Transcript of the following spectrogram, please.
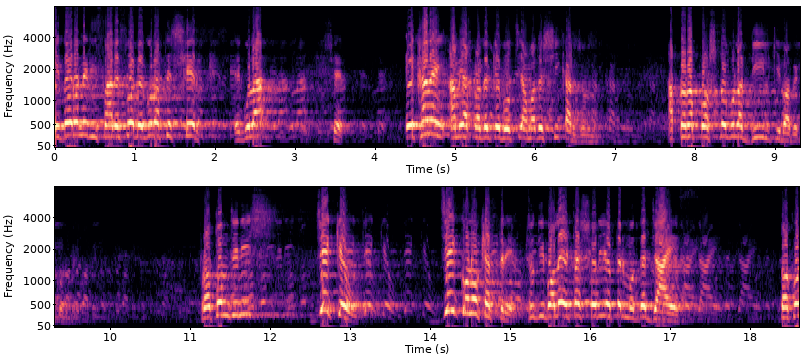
এই ধরনের ইসারে সব এগুলাতে শের এগুলা? শের এখানেই আমি আপনাদেরকে বলছি আমাদের শিকার জন্য। আপনারা প্রশ্নগুলা ডিল কীভাবে করবেন? প্রথম জিনিস, যে কেউ যে কোনো ক্ষেত্রে যদি বলে এটা শরীয়তের মধ্যে জায়েজ, তখন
